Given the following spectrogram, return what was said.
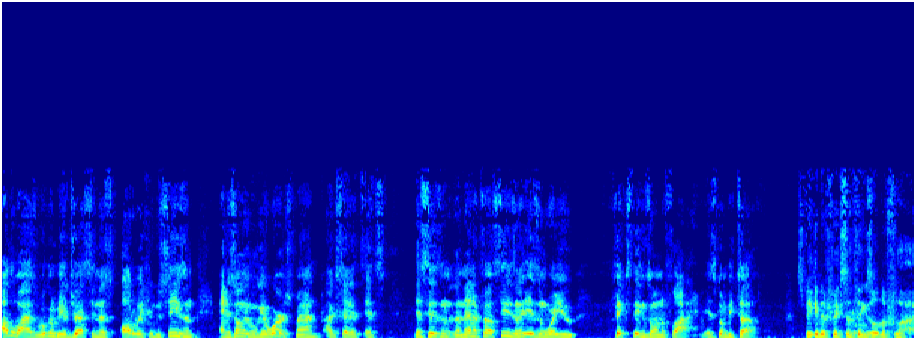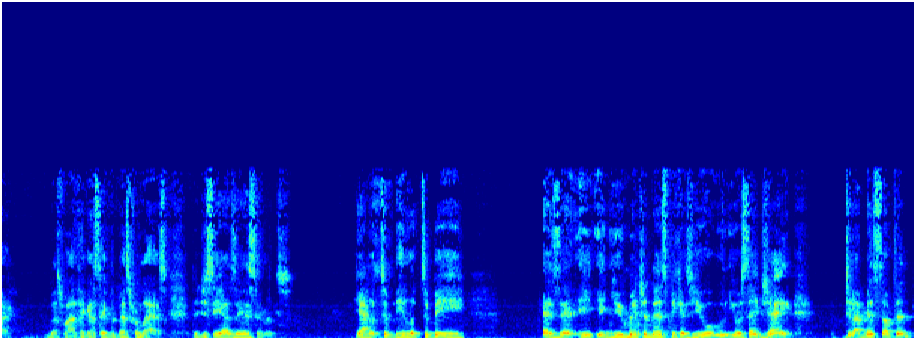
Otherwise, we're going to be addressing this all the way through the season, and it's only going to get worse, man. Like I said, it's it's this isn't an NFL season. It isn't where you fix things on the fly. It's going to be tough. Speaking of fixing things on the fly, that's why I think I saved the best for last. Did you see Isaiah Simmons? Yeah, he looked to he looked to be as a, he, and you mentioned this because you you would say Jay, did I miss something?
